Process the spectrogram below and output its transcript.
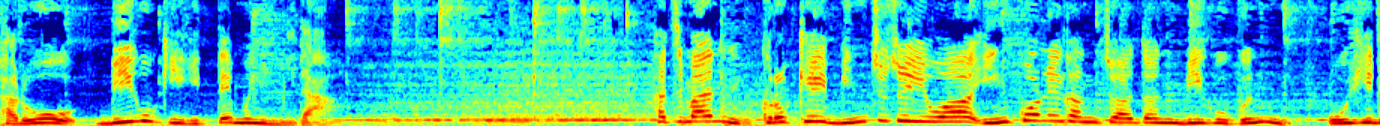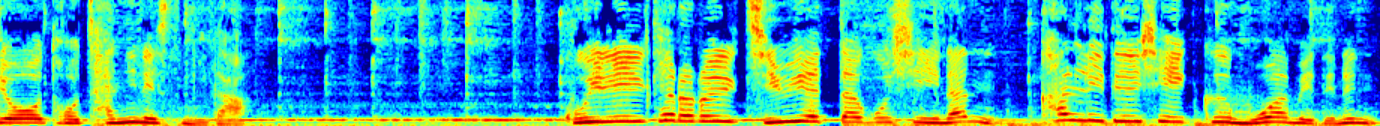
바로 미국이기 때문입니다. 하지만 그렇게 민주주의와 인권을 강조하던 미국은 오히려 더 잔인했습니다. 9.11 테러를 지휘했다고 시인한 칼리드 셰이크 모하메드는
